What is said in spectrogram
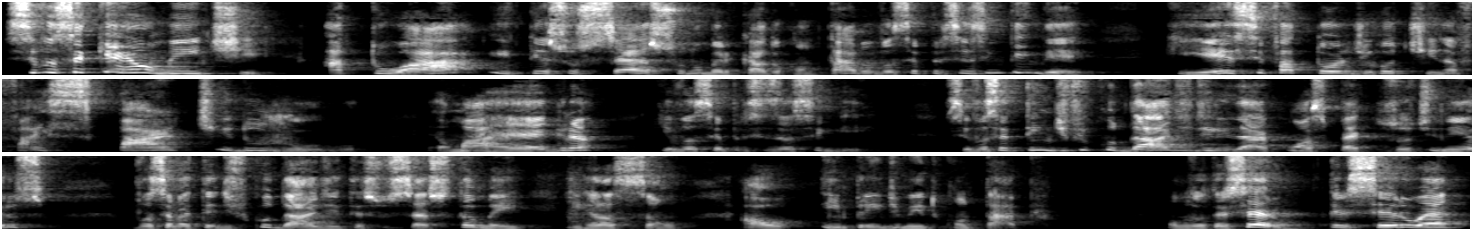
Se você quer realmente atuar e ter sucesso no mercado contábil, você precisa entender que esse fator de rotina faz parte do jogo. É uma regra que você precisa seguir. Se você tem dificuldade de lidar com aspectos rotineiros, você vai ter dificuldade de ter sucesso também em relação ao empreendimento contábil. Vamos ao terceiro? O terceiro é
